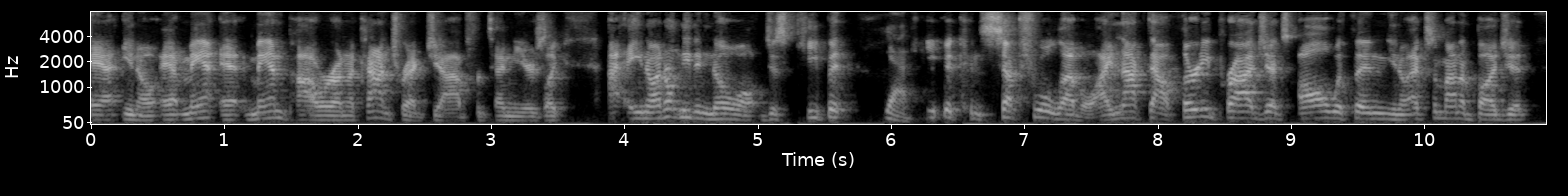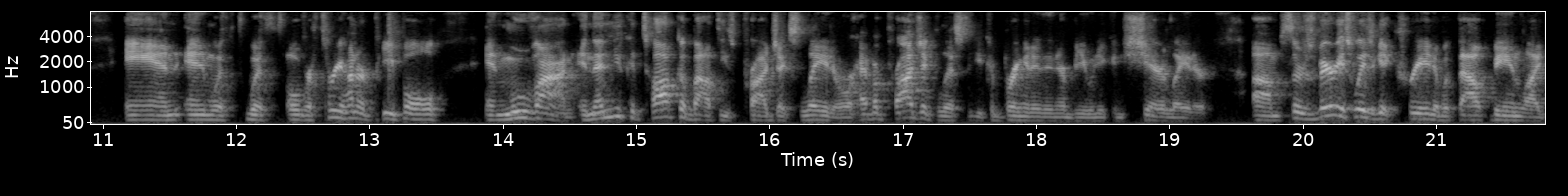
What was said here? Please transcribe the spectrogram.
at you know at man at manpower on a contract job for 10 years. Like I, you know I don't need to know all. Just keep it Yeah. keep it conceptual level. I knocked out 30 projects all within you know X amount of budget and and with with over 300 people and move on. And then you could talk about these projects later or have a project list that you can bring in an interview and you can share later. Um, so there's various ways to get creative without being like,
